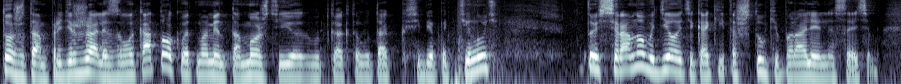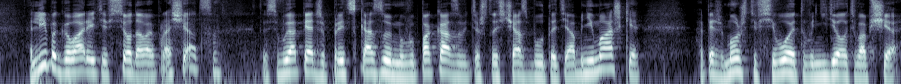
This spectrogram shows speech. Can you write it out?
Тоже там придержали за локоток, в этот момент там можете ее вот как-то вот так к себе подтянуть. То есть все равно вы делаете какие-то штуки параллельно с этим. Либо говорите, все, давай прощаться. То есть вы, опять же, предсказуемо, вы показываете, что сейчас будут эти обнимашки. Опять же, можете всего этого не делать вообще.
